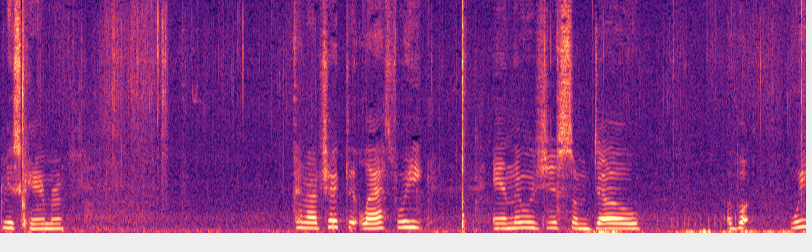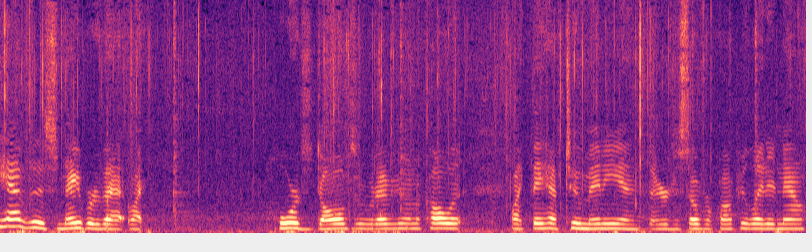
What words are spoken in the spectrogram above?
this camera. And I checked it last week, and there was just some doe. But we have this neighbor that like hoards dogs or whatever you want to call it. Like they have too many, and they're just overpopulated now,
